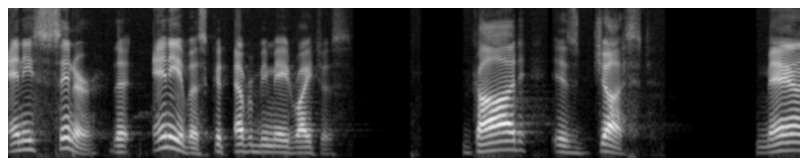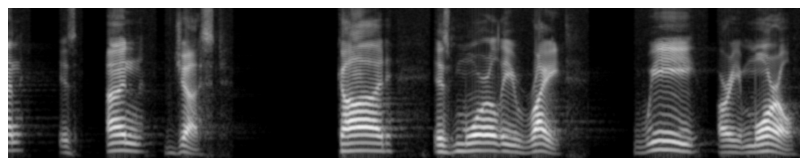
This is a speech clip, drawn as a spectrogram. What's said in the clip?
any sinner, that any of us could ever be made righteous. God is just. Man is unjust. God is morally right. We are immoral.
